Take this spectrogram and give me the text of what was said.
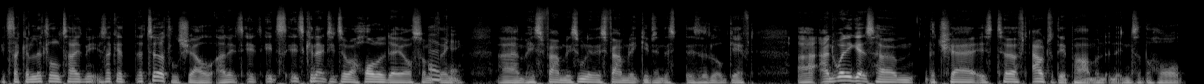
It's like a little tiny. It's like a, a turtle shell, and it's it, it's it's connected to a holiday or something. Okay. Um, his family, somebody in his family, gives him this this little gift. Uh, and when he gets home, the chair is turfed out of the apartment and into the hall.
